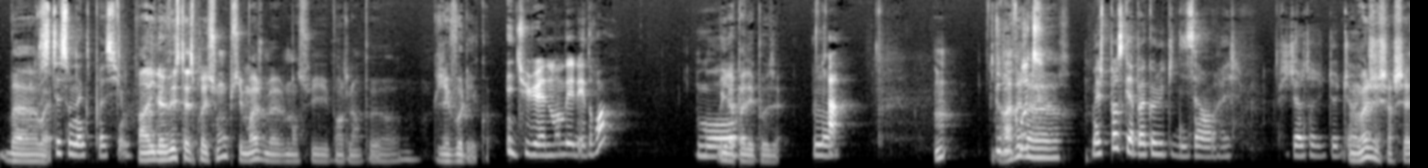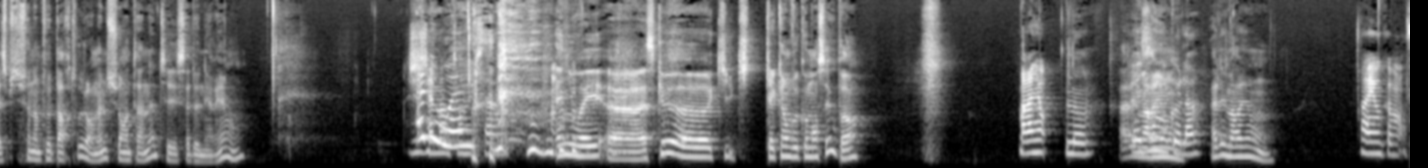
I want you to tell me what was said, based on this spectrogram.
Bah ouais. C'était son expression. Enfin, il avait cette expression, puis moi, je me- je m'en suis. Bon, je l'ai un peu. euh, je l'ai volé, quoi. Et tu lui as demandé les droits? Bon. Il a pas déposé. Non. Ah. Il Grave écoute. erreur. Mais je pense qu'il n'y a pas que lui qui dit ça en vrai. J'ai déjà entendu d'autres gens. Moi, j'ai cherché Aspifun un peu partout, genre même sur internet, et ça donnait rien. hein. J'ai jamais Anyway. entendu ça. Anyway, euh, est-ce que euh, qui- qui- quelqu'un veut commencer ou pas? Marion, Non. Allez, Marion. Nicolas. Allez, Marion. Marion commence.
